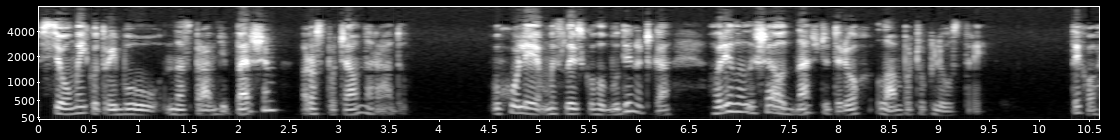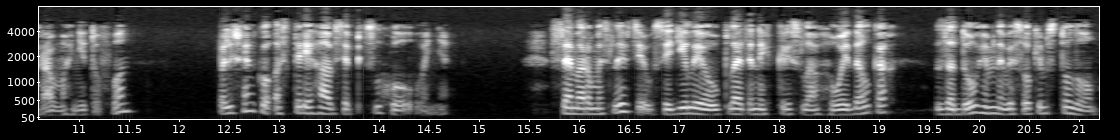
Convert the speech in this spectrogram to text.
сьомий, котрий був насправді першим, розпочав нараду. У холі мисливського будиночка горіла лише одна з чотирьох лампочок люстри. Тихо грав магнітофон. Пелішенко остерігався підслуховування. Семеро мисливців сиділи у плетених кріслах гойдалках за довгим невисоким столом,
